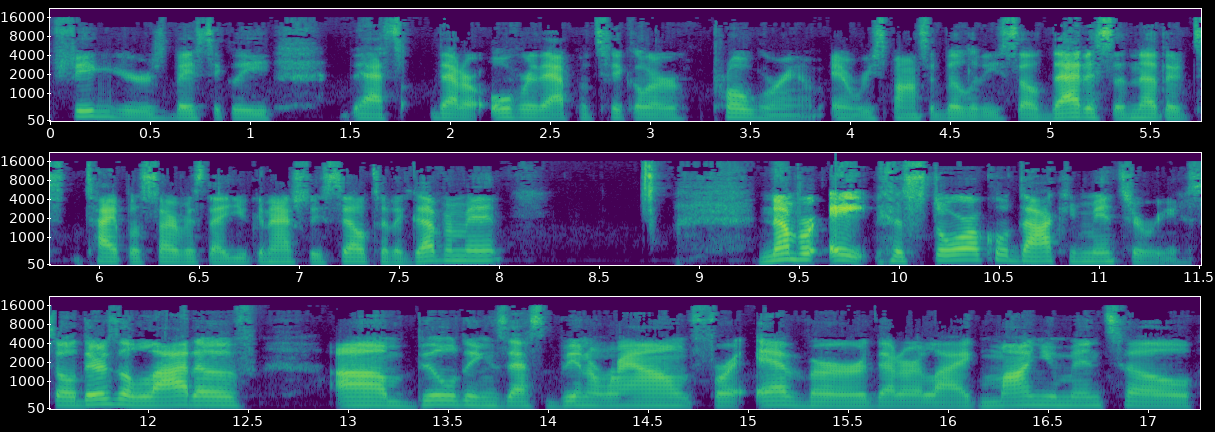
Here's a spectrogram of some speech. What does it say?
figures basically that's that are over that particular program and responsibility so that is another t- type of service that you can actually sell to the government Number eight, historical documentary. So there's a lot of um, buildings that's been around forever that are like monumental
